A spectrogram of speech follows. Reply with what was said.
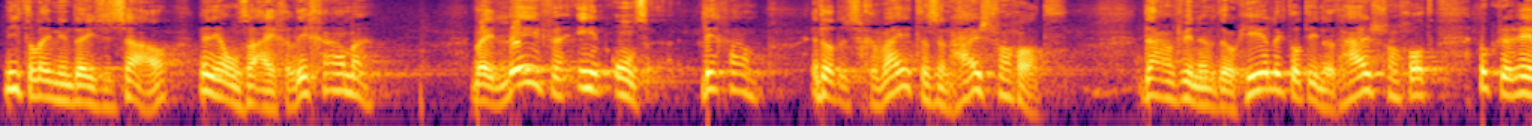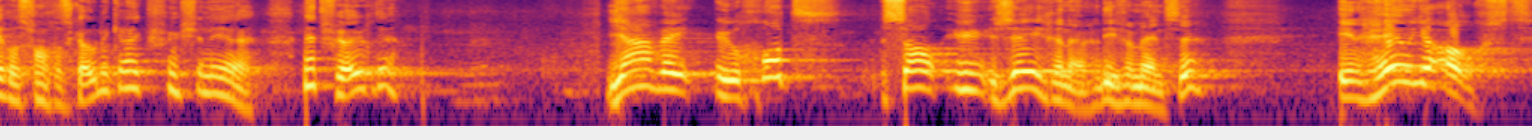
Niet alleen in deze zaal, maar in onze eigen lichamen. Wij leven in ons lichaam. En dat is gewijd als een huis van God. Daarom vinden we het ook heerlijk dat in het huis van God ook de regels van Gods koninkrijk functioneren. Met vreugde. Yahweh, uw God, zal u zegenen, lieve mensen. In heel je oogst.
